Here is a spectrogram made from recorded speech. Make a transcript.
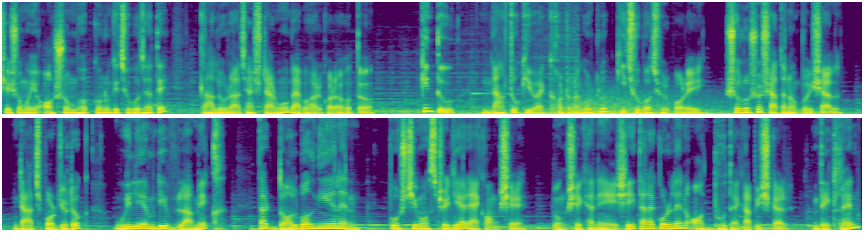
সে সময় অসম্ভব কোনো কিছু বোঝাতে কালো রাজহাঁস টার্মও ব্যবহার করা হতো। কিন্তু নাটকীয় এক ঘটনা ঘটল কিছু বছর পরেই, ষোলোশো সাতানব্বই সাল। ডাচ পর্যটক উইলিয়াম ডি ভ্লামিক তার দলবল নিয়ে এলেন পশ্চিম অস্ট্রেলিয়ার এক অংশে এবং সেখানে এসেই তারা করলেন অদ্ভুত এক আবিষ্কার। দেখলেন,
